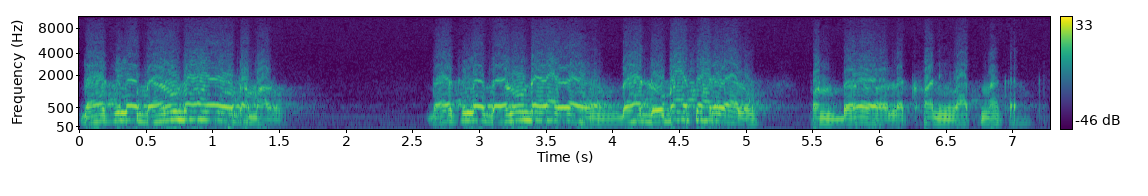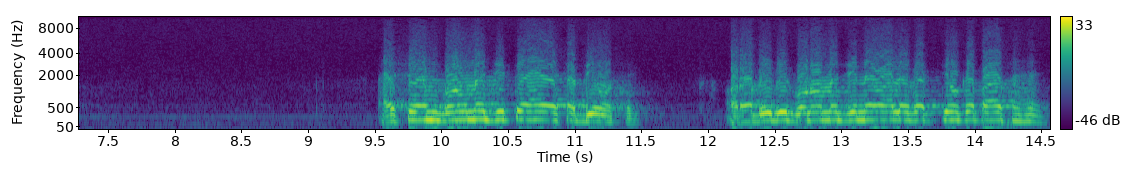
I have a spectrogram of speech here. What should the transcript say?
દસ કિલો બેણું ડળાઈ આવ્યું તમારું દસ કિલો બેણું ડળાઈ આવ્યું બે ડોબા ચારી આલું પણ દ લખવાની વાત ના કરો ऐसे हम गुणों में जीते हैं सदियों से, और अभी भी गुणों में जीने वाले व्यक्तियों के पास हैं,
